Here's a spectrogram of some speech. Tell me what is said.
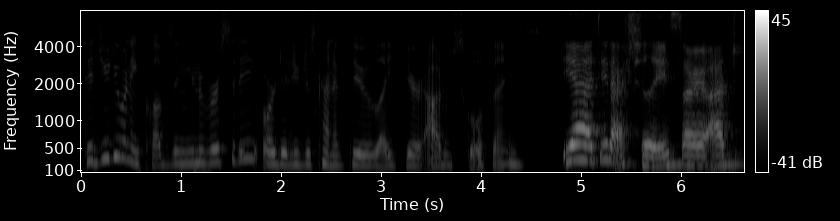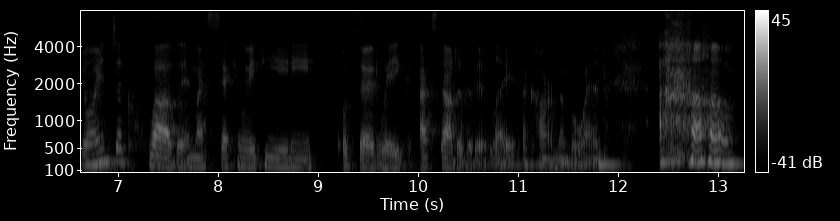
Did you do any clubs in university or did you just kind of do like your out of school things? Yeah, I did actually. So I joined a club in my second week of uni or third week. I started a bit late. I can't remember when. Um,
